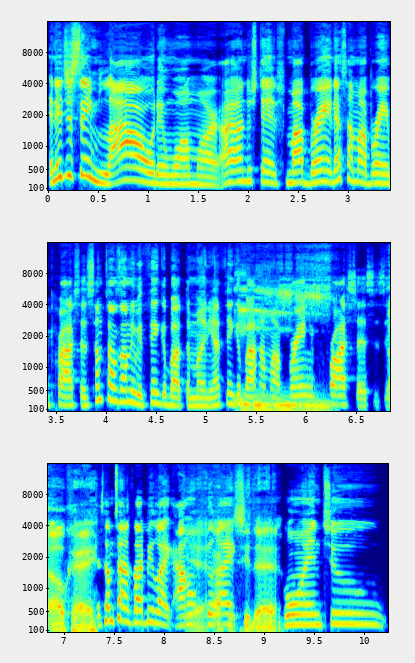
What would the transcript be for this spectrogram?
and it just seemed loud in Walmart. I understand my brain, that's how my brain processes. Sometimes I don't even think about the money. I think about how my brain Mm. processes it. okay, And sometimes I'd be like, I don't Yeah, feel I like see that. going to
